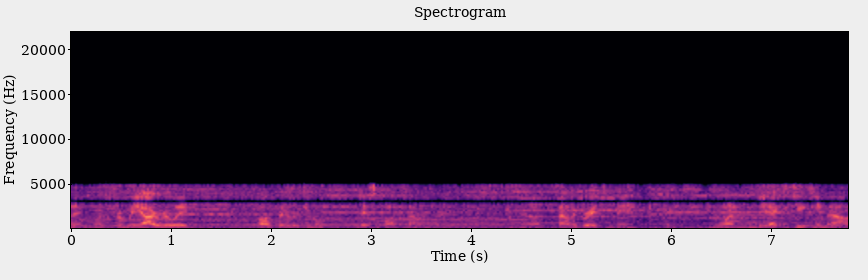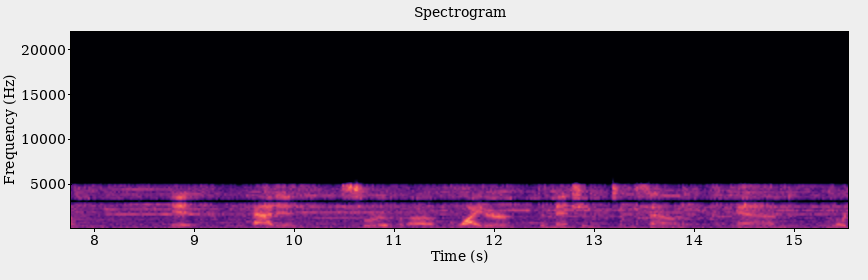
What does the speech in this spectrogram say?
thing. Like for me, I really thought the original bass pod sounded great. You know, it sounded great to me. When the XT came out, it added sort of a wider dimension to the sound and more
